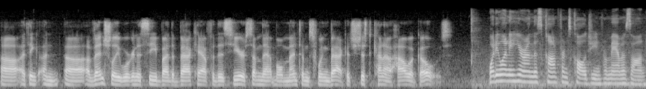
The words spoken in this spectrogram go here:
uh, I think uh, eventually we're going to see by the back half of this year some of that momentum swing back. It's just kind of how it goes. What do you want to hear on this conference call, Gene, from Amazon?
